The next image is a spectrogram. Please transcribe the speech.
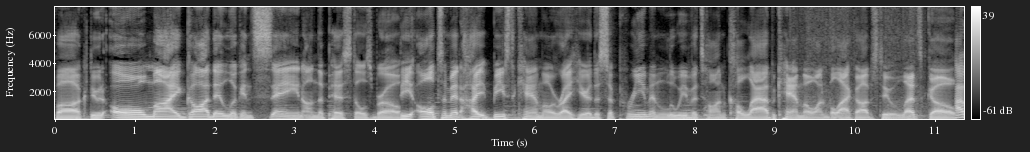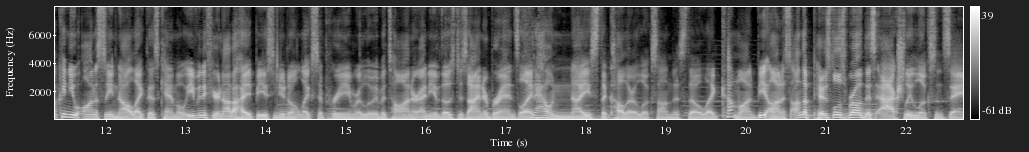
fuck, dude. Oh my god, they look insane on the pistols, bro. The ultimate hype beast camo right here. The Supreme and Louis Vuitton collab camo on Black Ops 2. Let's go. How can you honestly not like this camo? Even if you're not a hype beast and you don't like Supreme or Louis Vuitton or any of those designer brands, like, look at how nice the color looks on this though. Like, come on, be honest. On the pistols, bro, this actually looks insane.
